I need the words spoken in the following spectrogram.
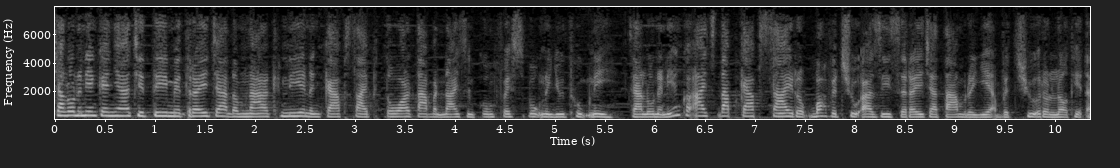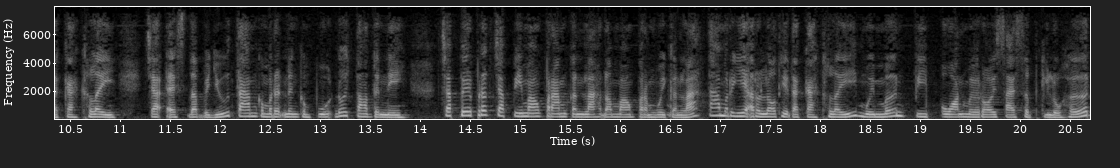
ចាលោកនាងកញ្ញាជាទីមេត្រីចាដំណើរគ្នានឹងការផ្សាយផ្ទាល់តាមបណ្ដាញសង្គម Facebook និង YouTube នេះចាលោកនាងក៏អាចស្ដាប់ការផ្សាយរបស់ Vithu Azizi សេរីចាតាមរយៈ Vithu រលកធាតុអាកាសខ្លីចា SW តាមកម្រិតនិងកម្ពស់ដូចតទៅនេះចាប់ពេលព្រឹកចាប់ពីម៉ោង5កន្លះដល់ម៉ោង6កន្លះតាមរយៈរលកធាតុអាកាសខ្លី12140 kHz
